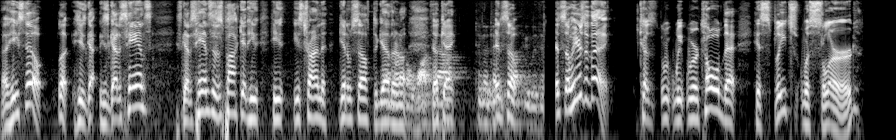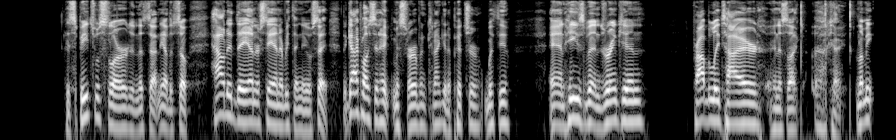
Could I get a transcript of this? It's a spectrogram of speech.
Uh, he's still, look, he's got he's got his hands, he's got his hands in his pocket. He he he's trying to get himself together. and all- walks Okay. out to go take And so, selfie with him. and so here's the thing, because we, we were told that his speech was slurred. His speech was slurred and this, that, and the other. So, how did they understand everything they were saying? The guy probably said, Hey, Mr. Irvin, can I get a picture with you? And he's been drinking, probably tired. And it's like, okay, let me,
